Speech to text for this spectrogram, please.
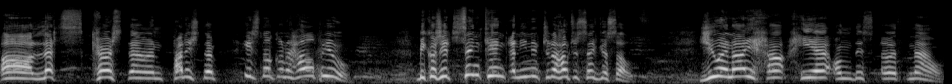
Ah, let's curse them and punish them. It's not going to help you because it's sinking and you need to know how to save yourself. You and I are here on this earth now,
